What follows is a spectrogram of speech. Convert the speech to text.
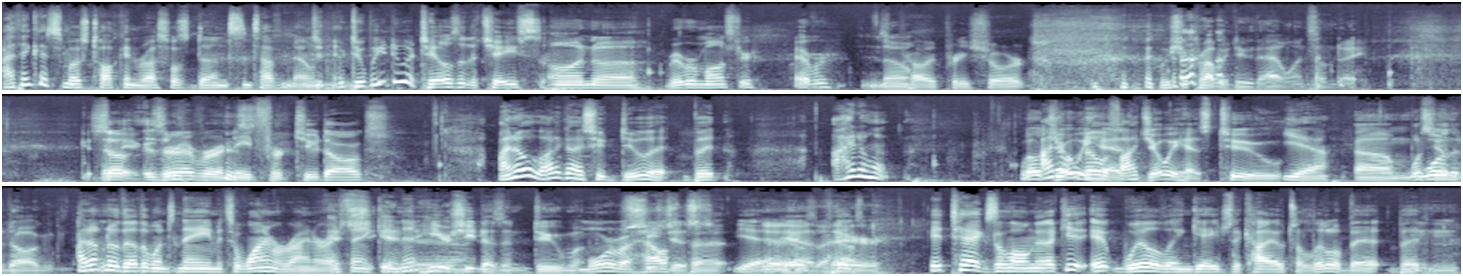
I think that's the most talking Russell's done since I've known him. Did, did we do a Tales of the Chase on uh, River Monster ever? No. Probably pretty short. We should probably do that one someday. That'd So, be a good is there ever a need for two dogs? I know a lot of guys who do it, but I don't. Well, I don't Joey know if has, I- Joey has two. Yeah. Um, what's One- the other dog? I don't know the other one's name. It's a Weimaraner, I And think, she, isn't and it? he or she doesn't do mu- More of a she's house just, pet. Yeah. Yeah, Yeah, yeah it's It tags along like it, it will engage the coyotes a little bit, but Mhm.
